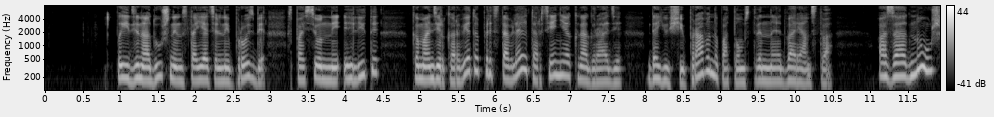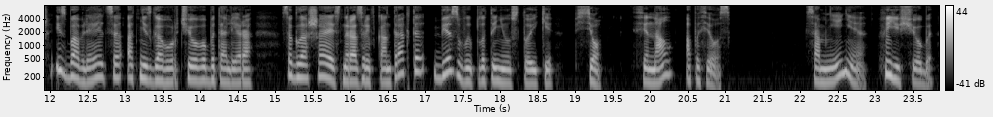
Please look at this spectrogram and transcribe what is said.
По единодушной настоятельной просьбе спасенной элиты командир корвета представляет Арсения к награде, дающей право на потомственное дворянство, а заодно уж избавляется от несговорчивого баталера, соглашаясь на разрыв контракта без выплаты неустойки. Все. Финал — апофеоз. Сомнения? Еще бы.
